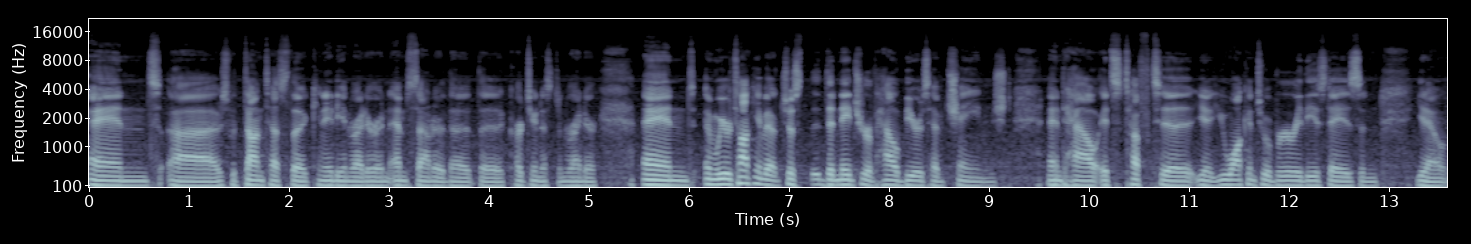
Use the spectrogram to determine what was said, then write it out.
and uh, I was with Don Tess, the Canadian writer, and Em Sauter, the the cartoonist and writer, and and we were talking about just the nature of how beers have changed and how it's tough to you know you walk into a brewery these days and you know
